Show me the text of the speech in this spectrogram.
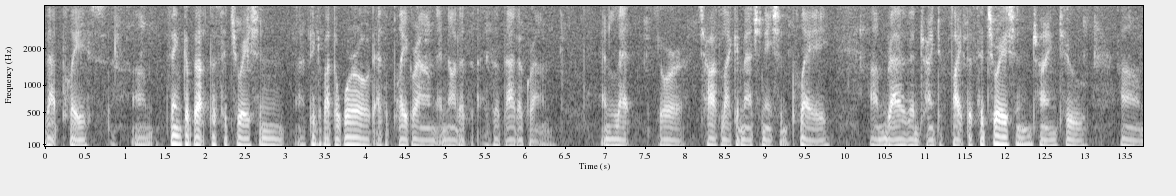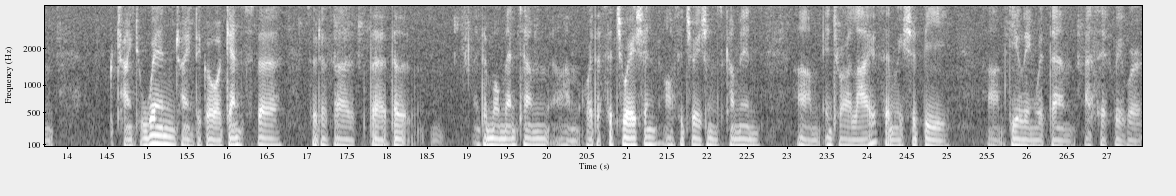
that place, um, think about the situation, uh, think about the world as a playground and not as a, as a battleground, and let your childlike imagination play um, rather than trying to fight the situation, trying to um, trying to win, trying to go against the sort of uh, the, the the momentum um, or the situation. All situations come in um, into our lives, and we should be um, dealing with them as if we were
